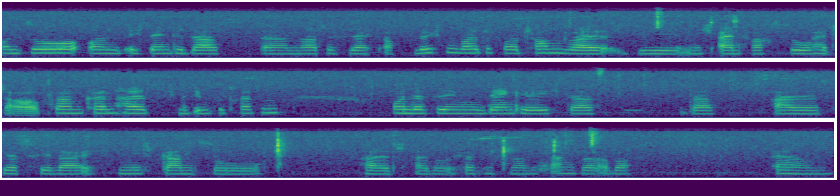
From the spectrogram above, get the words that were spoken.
und so. Und ich denke, dass äh, Myrtle vielleicht auch flüchten wollte vor Tom, weil sie nicht einfach so hätte aufhören können, halt sich mit ihm zu treffen. Und deswegen denke ich, dass das alles jetzt vielleicht nicht ganz so halt, also ich weiß nicht, wie man das sagen soll, aber ähm,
